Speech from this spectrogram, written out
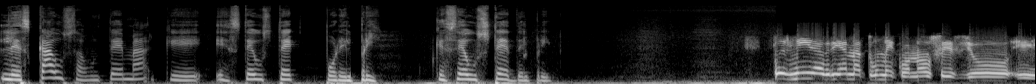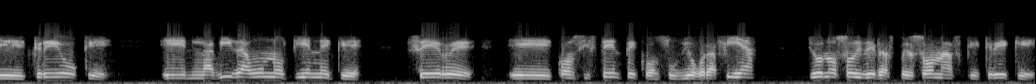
les causa un tema que esté usted por el PRI, que sea usted del PRI. Pues mira, Adriana, tú me conoces, yo eh, creo que en la vida uno tiene que ser eh, eh, consistente con su biografía. Yo no soy de las personas que cree que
